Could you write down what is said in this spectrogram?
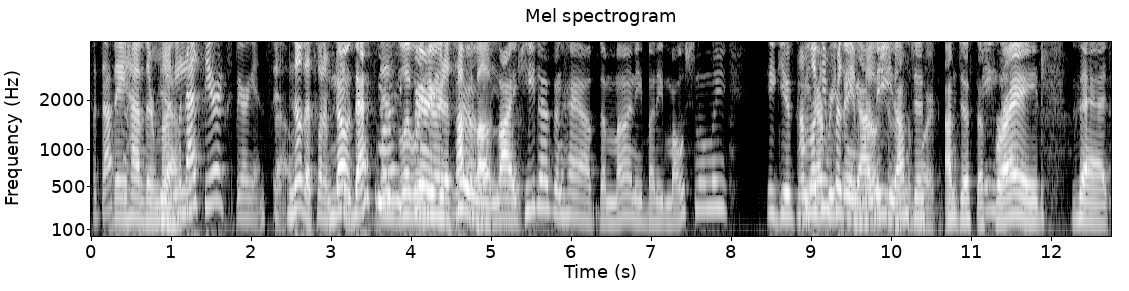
But that's they what- have their Yeah. money. But that's your experience, though. no, that's what I'm saying. No, that's my This is what we're here to experience, talk too. about. Like he doesn't have the money, but emotionally, he gives me I'm looking for the everything I need. emotional I'm just. I'm just afraid that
